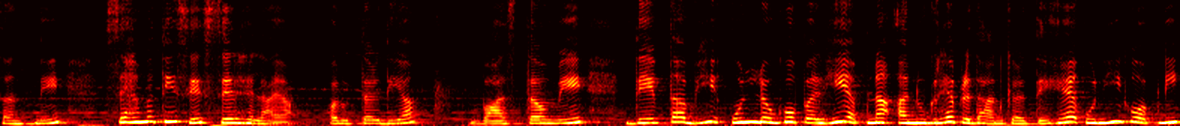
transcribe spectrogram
संत ने सहमति से सिर हिलाया और उत्तर दिया वास्तव में देवता भी उन लोगों पर ही अपना अनुग्रह प्रदान करते हैं, उन्हीं को अपनी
